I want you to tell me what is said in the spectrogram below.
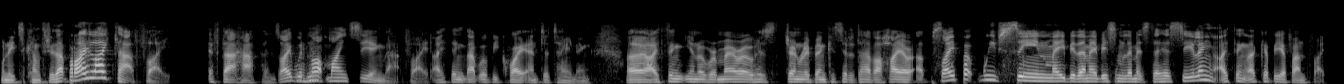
We'll need to come through that. But I like that fight if that happens. I would mm-hmm. not mind seeing that fight. I think that would be quite entertaining. Uh, I think you know Romero has generally been considered to have a higher upside, but we've seen maybe there may be some limits to his ceiling. I think that could be a fun fight.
